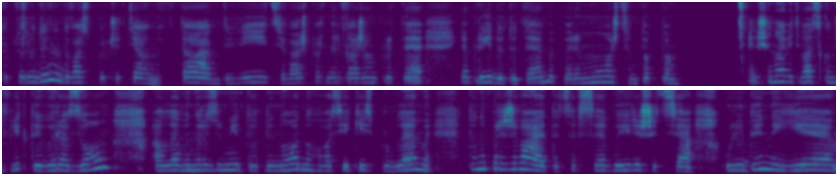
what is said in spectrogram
Тобто людина до вас з почуттями. Так, дивіться, ваш партнер каже вам про те, я прийду до тебе переможцем. Тобто, якщо навіть у вас конфлікти ви разом, але ви не розумієте один одного, у вас є якісь проблеми, то не переживайте, це все вирішиться. У людини є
